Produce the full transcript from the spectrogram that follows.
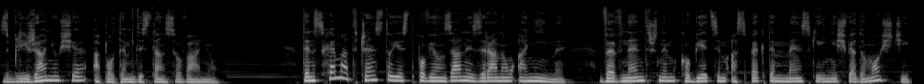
zbliżaniu się, a potem dystansowaniu. Ten schemat często jest powiązany z raną animy, wewnętrznym kobiecym aspektem męskiej nieświadomości,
